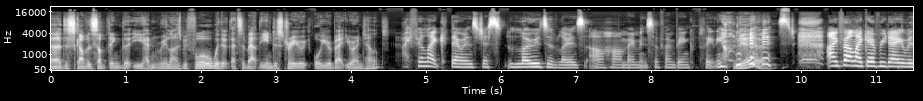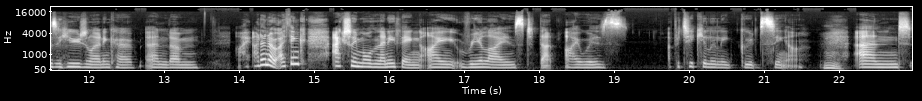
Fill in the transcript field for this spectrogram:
uh, discovered something that you hadn't realised before, whether that's about the industry or, or you're about your own talents? I feel like there was just loads of those aha moments, if I'm being completely Yeah. honest. I felt like every day was a huge learning curve. And um, I, I don't know, I think actually more than anything, I realized that I was a particularly good singer. And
